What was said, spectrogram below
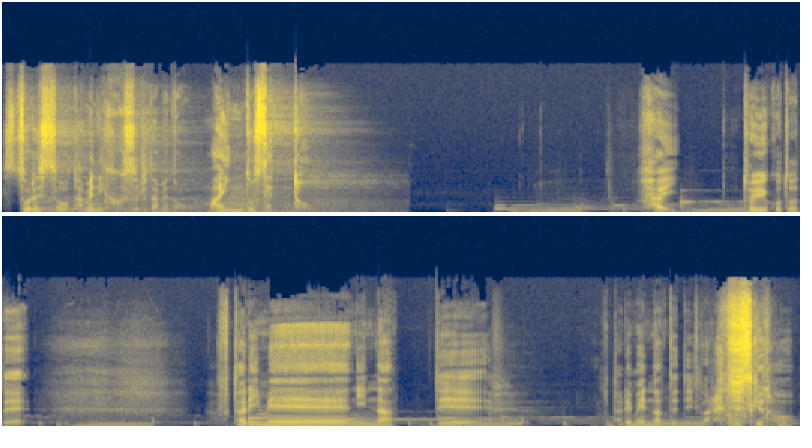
ストレスをためにくくするためのマインドセット。はい。ということで2人目になって2人目になってっていかないんですけど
